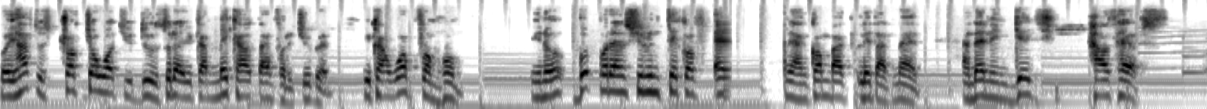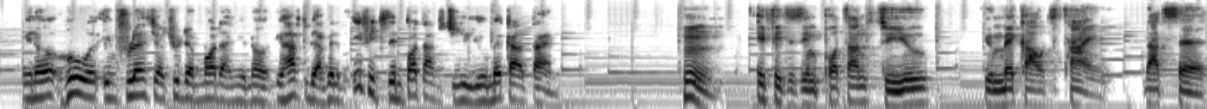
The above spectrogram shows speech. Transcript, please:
But you have to structure what you do so that you can make out time for the children. You can work from home. You know, both parents shouldn't take off and come back late at night and then engage house helps you know, who will influence your children more than you know. You have to be available. If it's important to you, you make out time. Hmm. If it is important to you, you make out time. That's uh,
